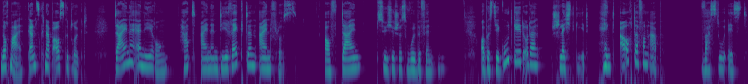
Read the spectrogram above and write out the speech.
Nochmal, ganz knapp ausgedrückt. Deine Ernährung hat einen direkten Einfluss auf dein psychisches Wohlbefinden. Ob es dir gut geht oder schlecht geht, hängt auch davon ab, was du isst.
